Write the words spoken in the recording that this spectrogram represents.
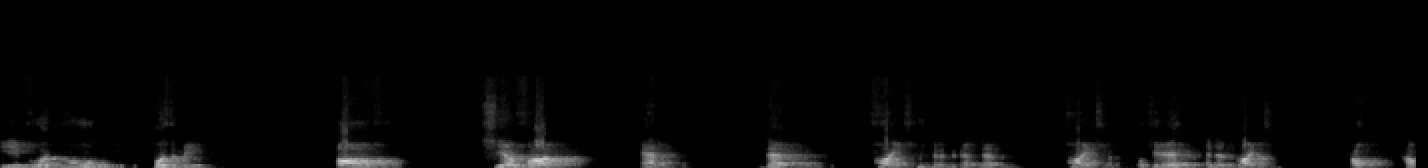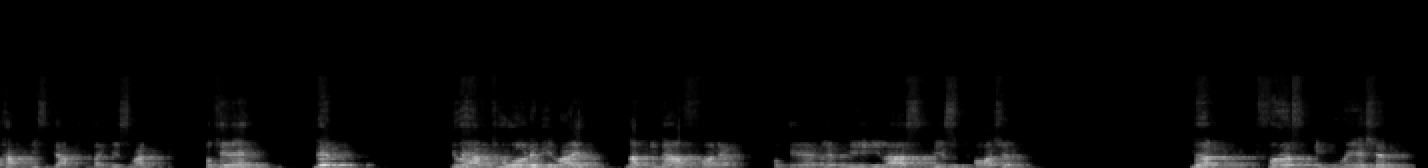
equal to positive of shear force at that point, at that point, okay, at that point. Oh, how come it's just like this one? Okay, then you have two already, right? Not enough for that. Okay, let me illustrate this portion. The first equation,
